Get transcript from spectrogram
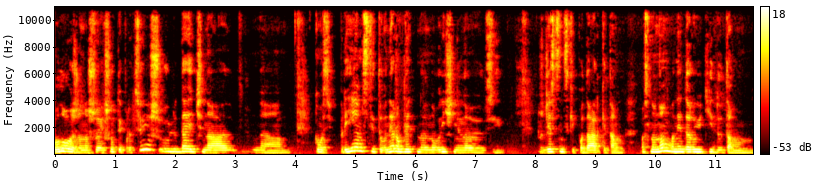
положено, що якщо ти працюєш у людей чи на, на якомусь підприємстві, то вони роблять новорічні но- ці рождественські подарки. Там. В основному вони дарують їду там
